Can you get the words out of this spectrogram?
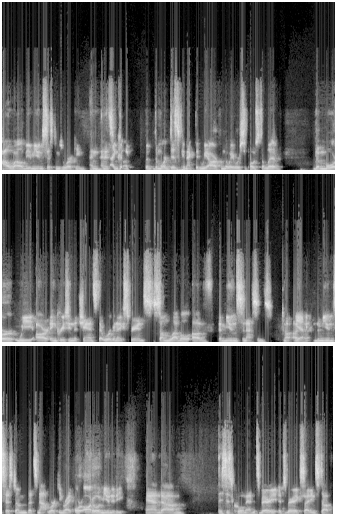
how well the immune system's working. And and it seems could- like the, the more disconnected we are from the way we're supposed to live, the more we are increasing the chance that we're going to experience some level of immune senescence, uh, Yeah. an immune system that's not working right, or autoimmunity. And um, this is cool, man. It's very, it's very exciting stuff.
